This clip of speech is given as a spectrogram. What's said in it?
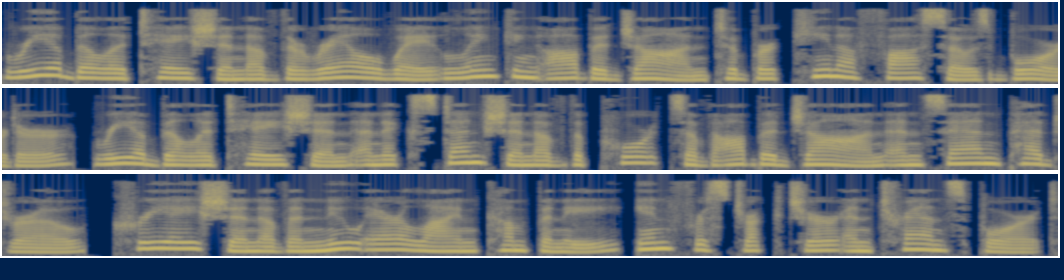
Rehabilitation of the railway linking Abidjan to Burkina Faso's border, rehabilitation and extension of the ports of Abidjan and San Pedro, creation of a new airline company infrastructure and transport,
